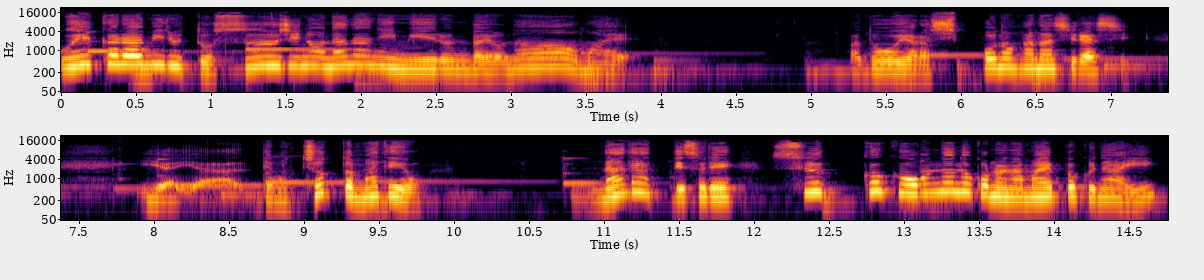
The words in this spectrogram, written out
上から見ると数字の7に見えるんだよな、お前。あどうやら尻尾の話らしい。いやいや、でもちょっと待てよ。7ってそれすっごく女の子の名前っぽくない？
